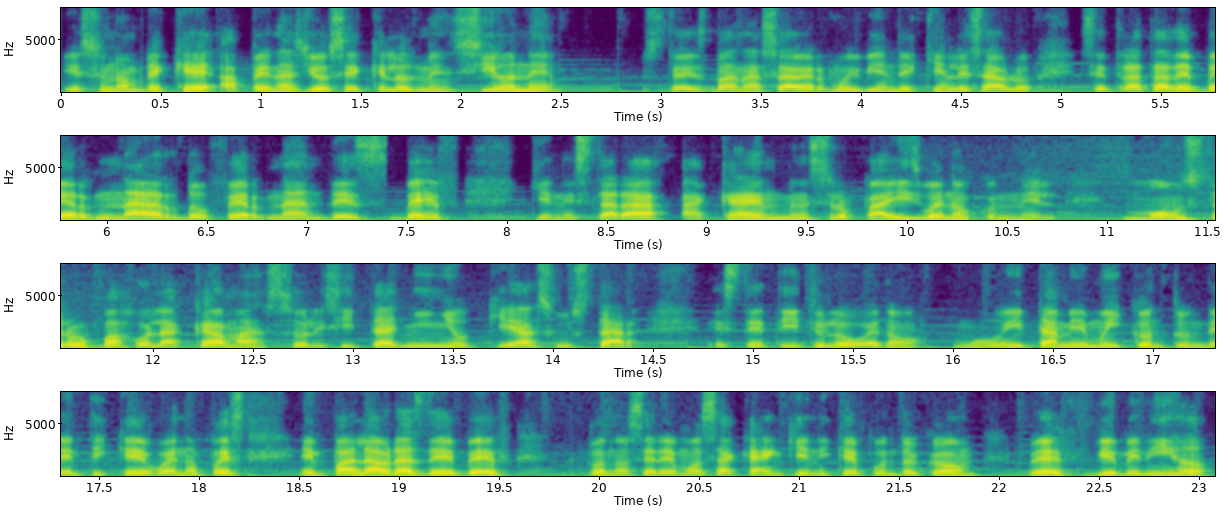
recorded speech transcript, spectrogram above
Y es un hombre que apenas yo sé que los mencione, ustedes van a saber muy bien de quién les hablo. Se trata de Bernardo Fernández Beff, quien estará acá en nuestro país, bueno, con el monstruo bajo la cama solicita niño que asustar. Este título, bueno, muy también muy contundente y que, bueno, pues en palabras de Beff conoceremos acá en quienique.com. Beff, bienvenido.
